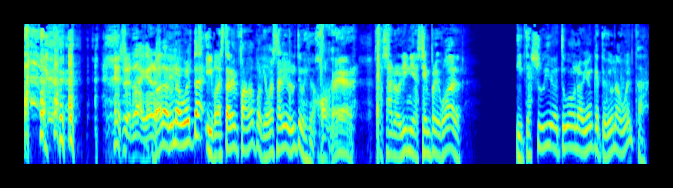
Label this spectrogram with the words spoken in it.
Es verdad, Va a claro. dar una vuelta y va a estar enfadado porque va a salir el último. Y dice, joder, las aerolíneas siempre igual. Y te has subido tú a un avión que te dé una vuelta.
